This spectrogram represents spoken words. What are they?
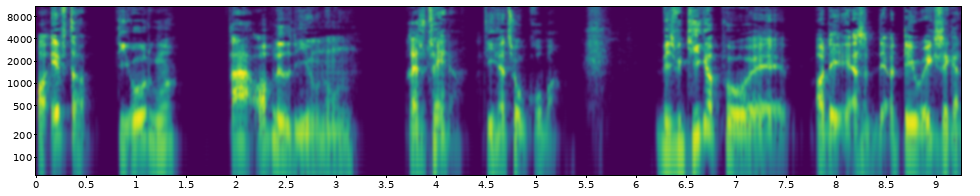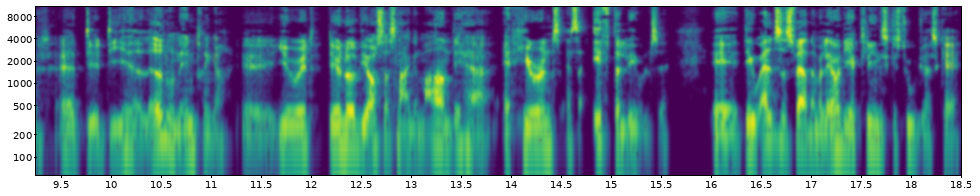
Og efter de otte uger, der oplevede de jo nogle resultater, de her to grupper. Hvis vi kigger på, øh, og, det, altså, det, og det er jo ikke sikkert, at de, de havde lavet nogle ændringer øh, i øvrigt. Det er jo noget, vi også har snakket meget om, det her adherence, altså efterlevelse. Øh, det er jo altid svært, når man laver de her kliniske studier, skal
